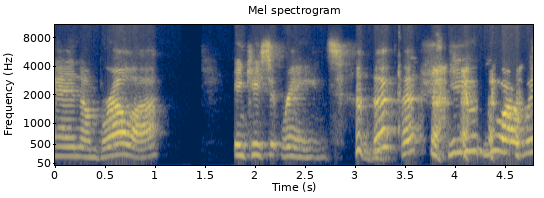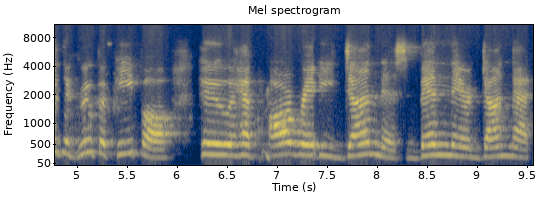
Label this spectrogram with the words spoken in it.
an umbrella in case it rains. Mm-hmm. you, you are with a group of people who have already done this, been there, done that,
